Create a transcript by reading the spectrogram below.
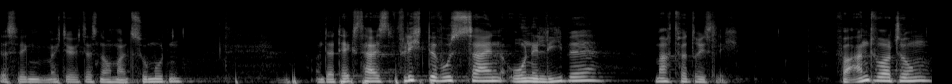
Deswegen möchte ich euch das nochmal zumuten. Und der Text heißt, Pflichtbewusstsein ohne Liebe macht verdrießlich. Verantwortung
